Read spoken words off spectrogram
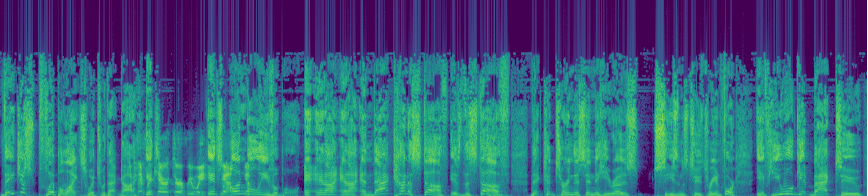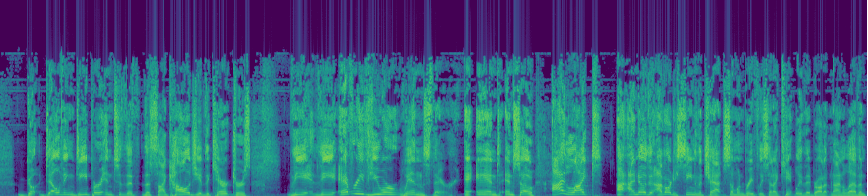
they just flip a light switch with that guy. Different It's- character every week. It's Yeah, yep. unbelievable. And, and I and I and that kind of stuff is the stuff that could turn this into Heroes seasons two, three, and four. If you will get back to go, delving deeper into the the psychology of the characters. The the every viewer wins there, and and so I liked I, I know that I've already seen in the chat someone briefly said, I can't believe they brought up 9 11.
